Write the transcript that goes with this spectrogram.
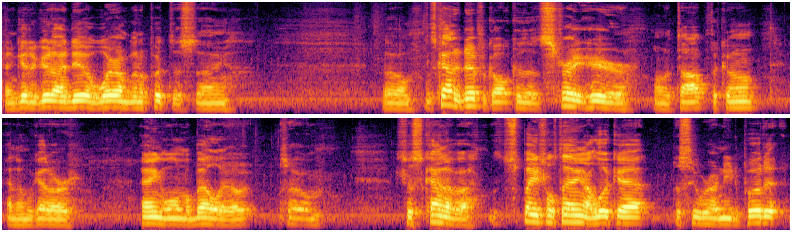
and get a good idea of where I'm going to put this thing. So it's kind of difficult because it's straight here on the top of the cone and then we got our angle on the belly of it. So it's just kind of a spatial thing I look at to see where I need to put it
